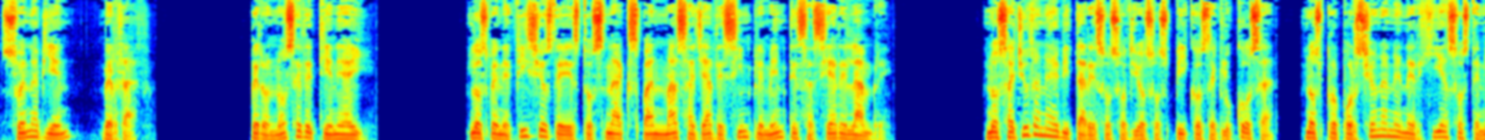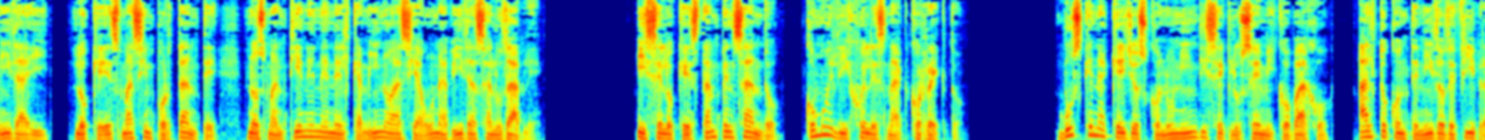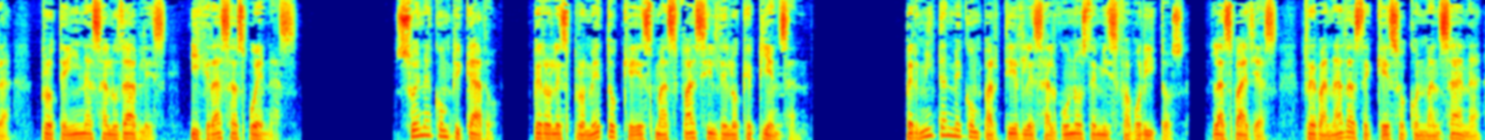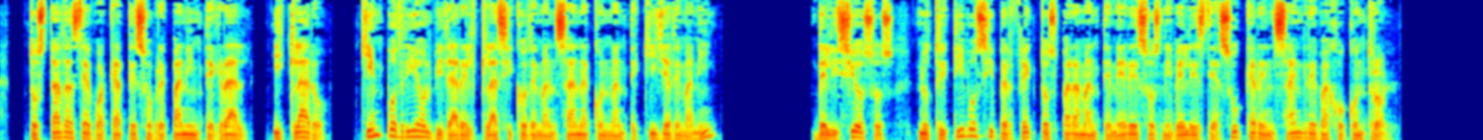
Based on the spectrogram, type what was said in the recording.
Suena bien, ¿verdad? pero no se detiene ahí. Los beneficios de estos snacks van más allá de simplemente saciar el hambre. Nos ayudan a evitar esos odiosos picos de glucosa, nos proporcionan energía sostenida y, lo que es más importante, nos mantienen en el camino hacia una vida saludable. Y sé lo que están pensando, ¿cómo elijo el snack correcto? Busquen aquellos con un índice glucémico bajo, alto contenido de fibra, proteínas saludables y grasas buenas. Suena complicado, pero les prometo que es más fácil de lo que piensan. Permítanme compartirles algunos de mis favoritos, las bayas, rebanadas de queso con manzana, tostadas de aguacate sobre pan integral, y claro, ¿quién podría olvidar el clásico de manzana con mantequilla de maní? deliciosos, nutritivos y perfectos para mantener esos niveles de azúcar en sangre bajo control.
